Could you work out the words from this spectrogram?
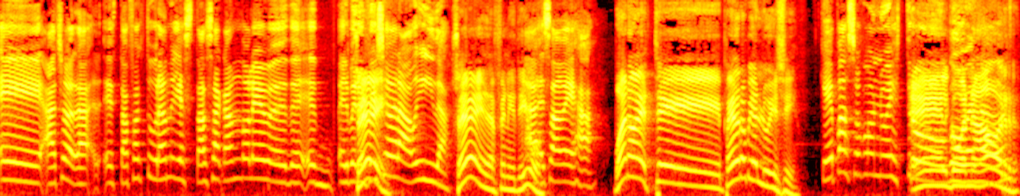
Eh, Acho, la- está facturando y está sacándole eh, de- eh, el beneficio de la vida Sí, definitivo. a esa deja. Bueno, este, Pedro Pierluisi, ¿Qué pasó con nuestro el gobernador,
